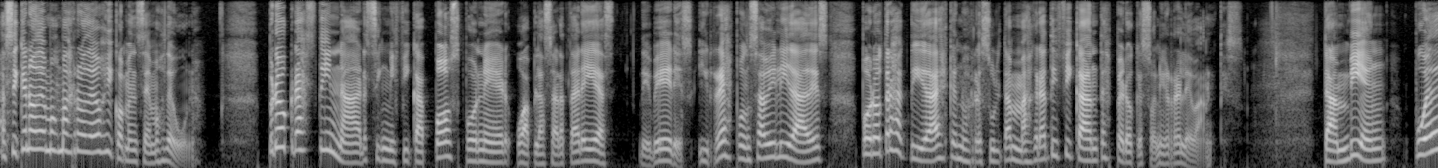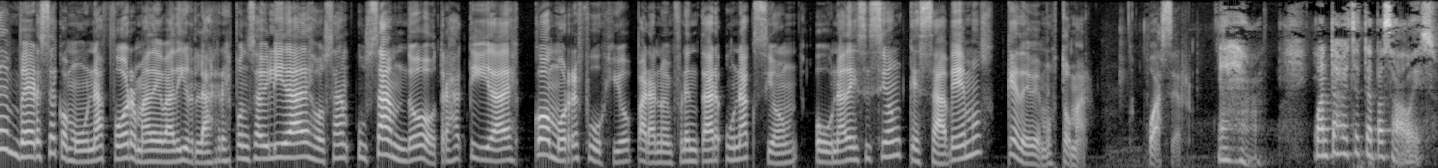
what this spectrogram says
Así que no demos más rodeos y comencemos de una. Procrastinar significa posponer o aplazar tareas, deberes y responsabilidades por otras actividades que nos resultan más gratificantes pero que son irrelevantes. También pueden verse como una forma de evadir las responsabilidades usando otras actividades como refugio para no enfrentar una acción o una decisión que sabemos que debemos tomar o hacer. Ajá. ¿Cuántas veces te ha pasado eso?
